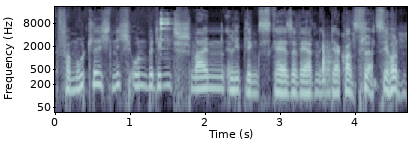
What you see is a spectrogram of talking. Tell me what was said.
vermutlich nicht unbedingt mein Lieblingskäse werden in der Konstellation.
